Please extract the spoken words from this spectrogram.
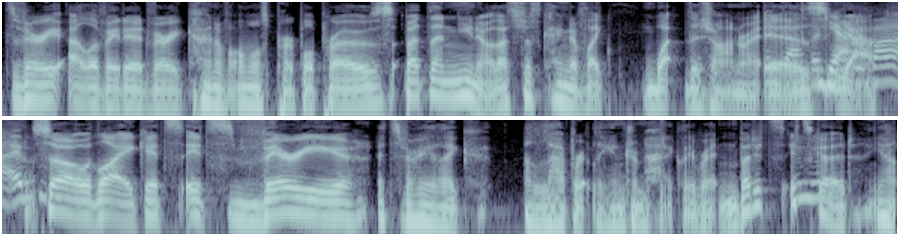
it's very elevated very kind of almost purple prose. But then you know that's just kind of like what the genre The is. yeah. vibe. so like it's it's very it's very like elaborately and dramatically written but it's it's mm-hmm. good. Yeah.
